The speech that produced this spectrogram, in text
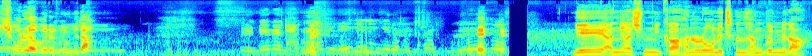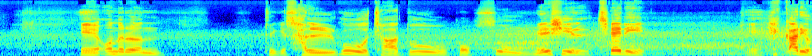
키우려고 그런 겁니다. 그래, 내가 나 아직 네 기록을 네 개. 예, 안녕하십니까. 하늘로원의 천상부입니다. 예, 오늘은 되게 살구, 자두, 복숭, 매실, 체리, 예, 햇가류,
